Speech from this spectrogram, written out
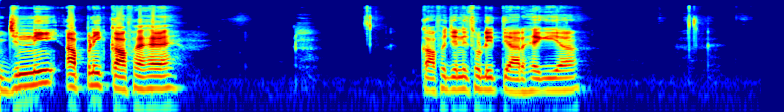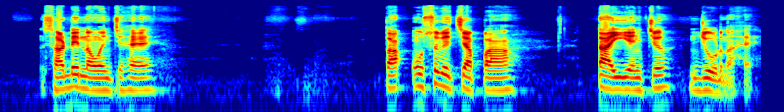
ਜਿੰਨੀ ਆਪਣੀ ਕਫ ਹੈ, ਕਫ ਜਿੰਨੀ ਤੁਹਾਡੀ ਤਿਆਰ ਹੈਗੀ ਆ 9.5 ਇੰਚ ਹੈ, ਤਾਂ ਉਸ ਵਿੱਚ ਆਪਾਂ 2.5 ਇੰਚ ਜੋੜਨਾ ਹੈ।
